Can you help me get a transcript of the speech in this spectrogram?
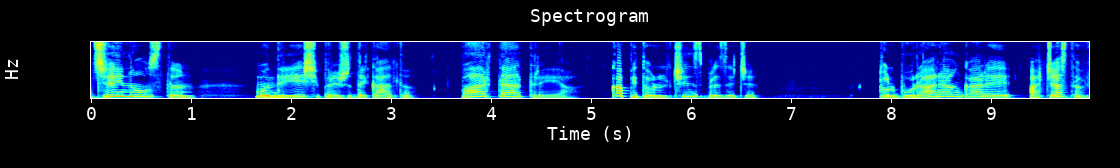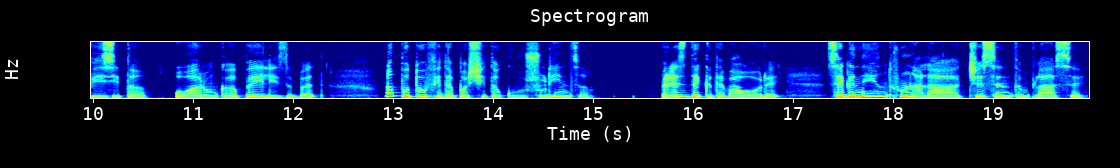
Jane Austen, Mândrie și prejudecată Partea a treia Capitolul 15 Tulburarea în care această vizită o aruncă pe Elizabeth nu putu fi depășită cu ușurință. Preț de câteva ore, se gândi într-una la ce se întâmplase.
